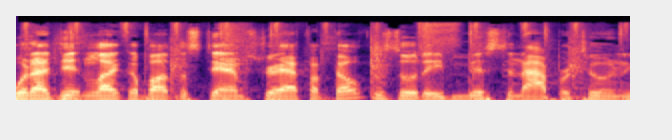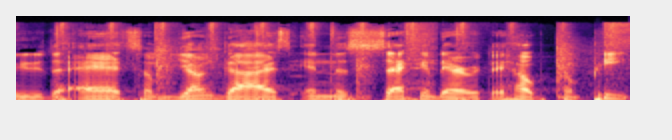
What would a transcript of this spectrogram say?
What I didn't like about the Stamps draft, I felt as though they missed an opportunity to add some young guys in the secondary to help compete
